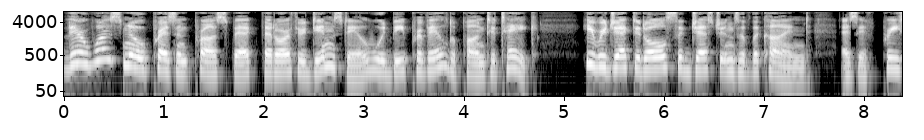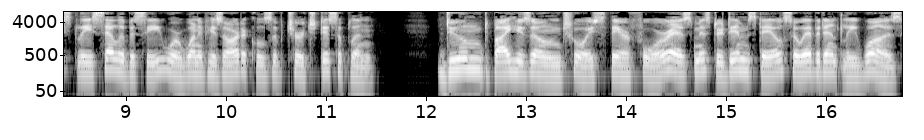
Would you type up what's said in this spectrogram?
there was no present prospect that Arthur Dimmesdale would be prevailed upon to take. He rejected all suggestions of the kind, as if priestly celibacy were one of his articles of church discipline. Doomed by his own choice, therefore, as Mr. Dimmesdale so evidently was,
